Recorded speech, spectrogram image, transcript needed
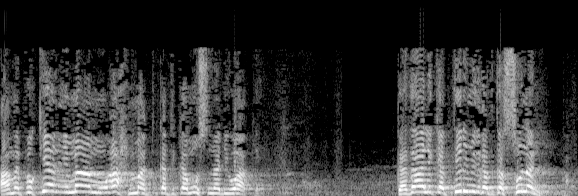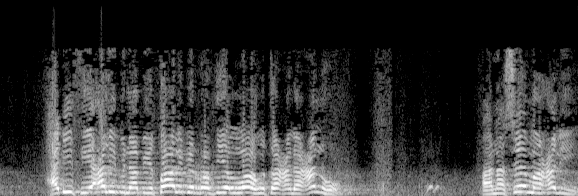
Amepokea imamu ahmad katika musnadi wake. Kadhalika tirmidhi katika sunan hadithi ya ali bin abi talib radhiyallahu ta'ala anhu anasema ali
